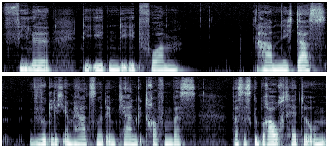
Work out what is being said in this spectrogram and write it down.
viele Diäten, Diätformen haben nicht das wirklich im Herzen und im Kern getroffen, was, was es gebraucht hätte, um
